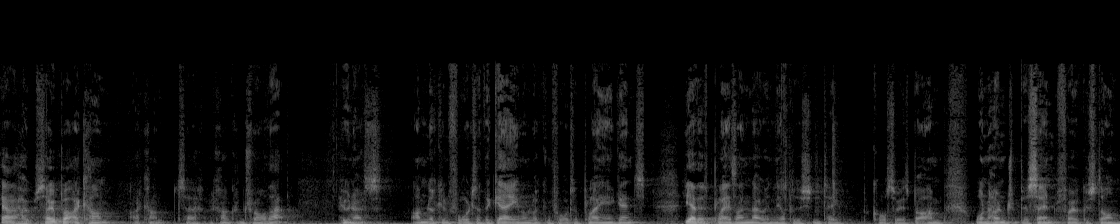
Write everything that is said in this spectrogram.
Yeah, I hope so, but I can't I can't uh, I can't control that. Who knows? I'm looking forward to the game. I'm looking forward to playing against. Yeah, there's players I know in the opposition team. Of course there is, but I'm 100% focused on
